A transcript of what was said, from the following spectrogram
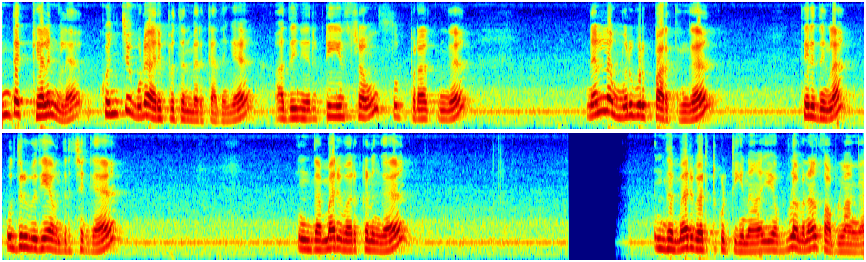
இந்த கிழங்குல கொஞ்சம் கூட அரிப்புத்தன்மை இருக்காதுங்க. அது நேரம் டேஸ்ட்டாகவும் சூப்பராக இருக்குங்க. நல்ல முறுமுறுப்பாக இருக்குங்க. தெரியுதுங்களா? உதிரி உதிரியாக வந்துருச்சுங்க. இந்த மாதிரி வறுக்கணுங்க. இந்த மாதிரி வறுத்து கொடுத்தீங்கன்னா எவ்வளோ வேணாலும் சாப்பிட்லாங்க.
